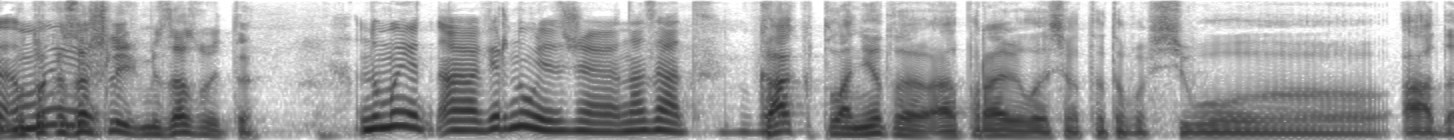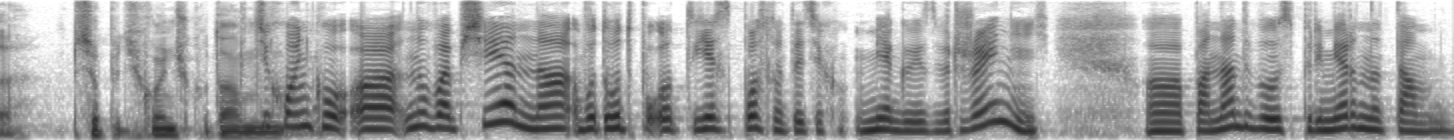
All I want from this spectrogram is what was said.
мы- мы, только мы- зашли в мезозой-то. ну мы э, вернулись же назад. Как планета оправилась от этого всего э, ада? Все потихонечку там... Потихоньку, а, ну вообще, на, вот, вот, вот если после вот этих мегаизвержений а, понадобилось примерно там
